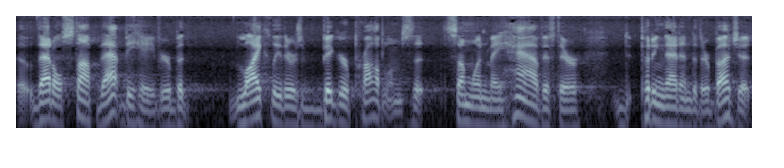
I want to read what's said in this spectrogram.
uh, that'll stop that behavior, but likely there's bigger problems that someone may have if they're putting that into their budget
